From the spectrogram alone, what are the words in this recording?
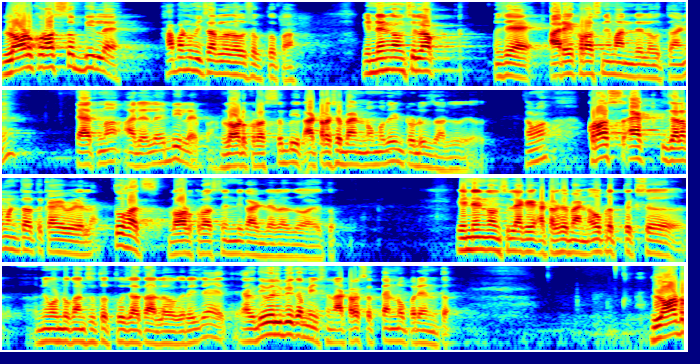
लॉर्ड क्रॉसचं बिल आहे हा पण विचारला जाऊ शकतो पहा. इंडियन काउन्सिल ऑफ म्हणजे आर ए क्रॉसने मानलेलं होतं आणि त्यातनं आलेलं हे बिल आहे पहा. लॉर्ड क्रॉसचं बिल अठराशे ब्याण्णवमध्ये इंट्रोड्यूस झालेलं आहे. त्यामुळं क्रॉस ॲक्ट ज्याला म्हणतात काही वेळेला तो हाच लॉर्ड क्रॉस यांनी काढलेला जो आहे तो. इंडियन काउन्सिल ॲक्ट अठराशे ब्याण्णव प्रत्यक्ष निवडणुकांचं तत्व ज्यात आलं वगैरे जे आहे ते अगदी वेल बी कमिशन अठरा सत्त्याण्णवपर्यंत. लॉर्ड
